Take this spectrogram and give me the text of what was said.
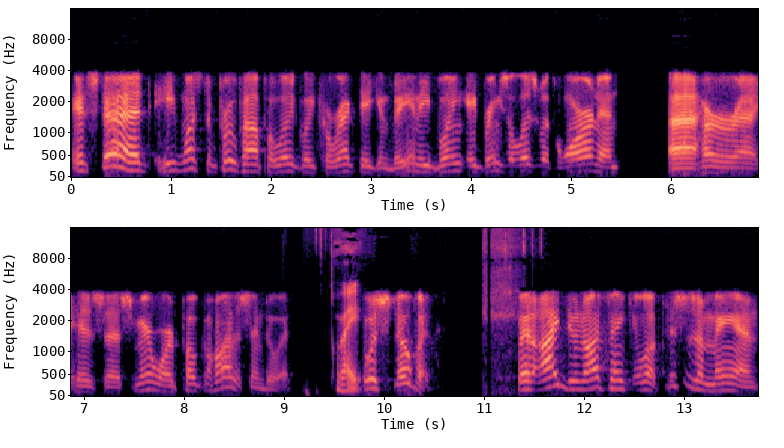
Instead, he wants to prove how politically correct he can be, and he, bring, he brings Elizabeth Warren and uh, her uh, his uh, smear word Pocahontas into it. Right. It was stupid. But I do not think. Look, this is a man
